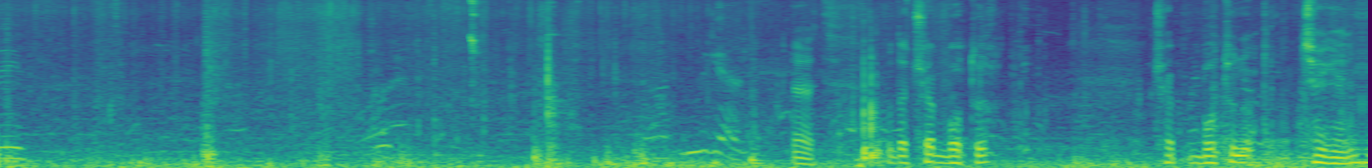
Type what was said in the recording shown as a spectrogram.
Geleyim. Yardım mı geldi? Evet. Bu da çöp botu. Çöp botunu çekelim.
